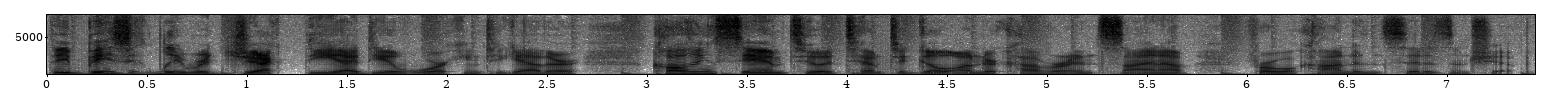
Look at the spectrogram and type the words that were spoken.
They basically reject the idea of working together, causing Sam to attempt to go undercover and sign up for Wakandan citizenship.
